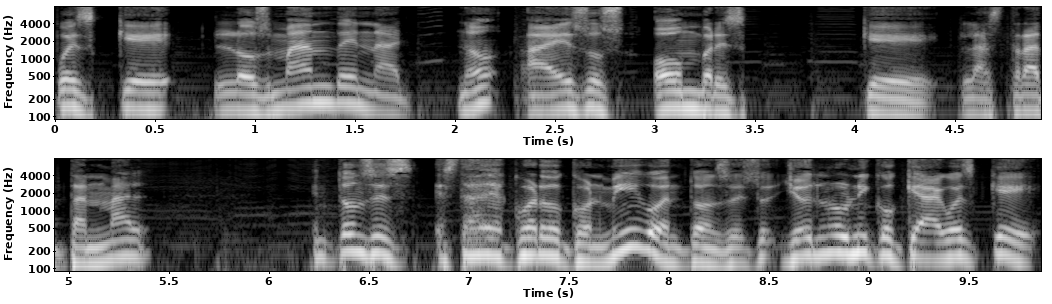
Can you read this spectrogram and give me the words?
Pues que los manden a, ¿no? a esos hombres que las tratan mal. Entonces, está de acuerdo conmigo. Entonces, yo lo único que hago es que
